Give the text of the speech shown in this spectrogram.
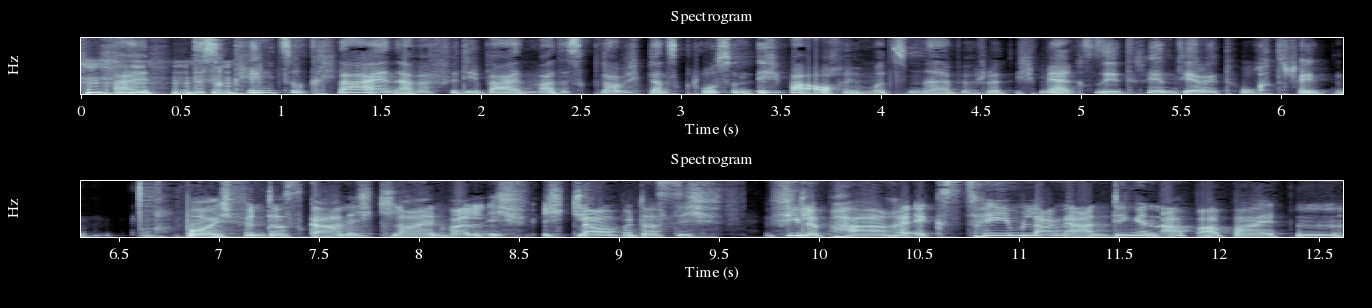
weil das klingt so klein, aber für die beiden war das, glaube ich, ganz groß und ich war auch emotional berührt. Ich merke, sie Tränen direkt hochtreten. Boah, ich finde das gar nicht klein, weil ich, ich glaube, dass sich viele Paare extrem lange an Dingen abarbeiten,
